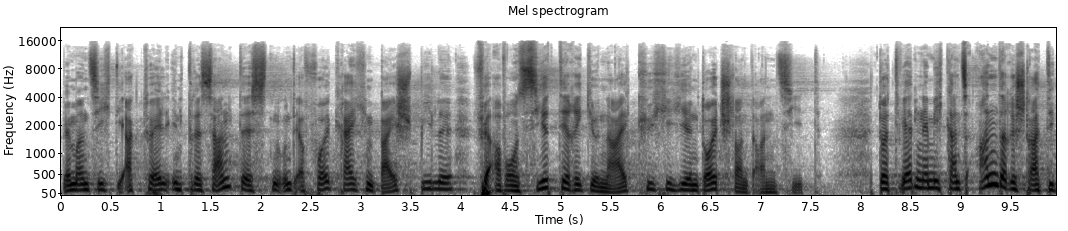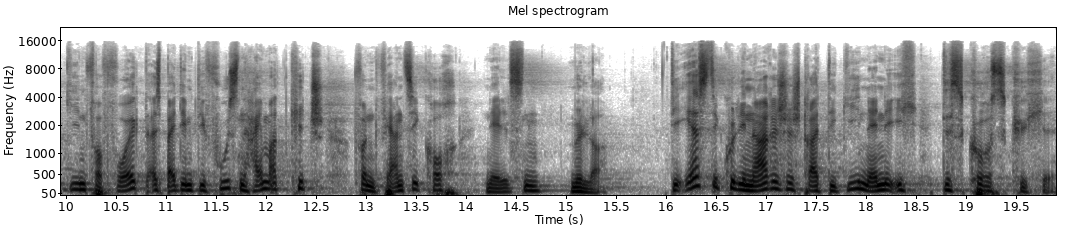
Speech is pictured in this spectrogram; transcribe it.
wenn man sich die aktuell interessantesten und erfolgreichen Beispiele für avancierte Regionalküche hier in Deutschland ansieht. Dort werden nämlich ganz andere Strategien verfolgt als bei dem diffusen Heimatkitsch von Fernsehkoch Nelson Müller. Die erste kulinarische Strategie nenne ich Diskursküche.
